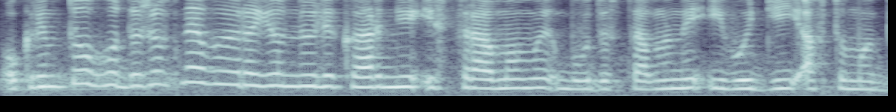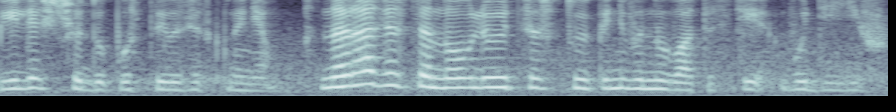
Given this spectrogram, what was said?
Окрім того, до жовтневої районної лікарні із травмами був доставлений і водій автомобіля, що допустив зіткнення. Наразі встановлюється ступінь винуватості водіїв.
